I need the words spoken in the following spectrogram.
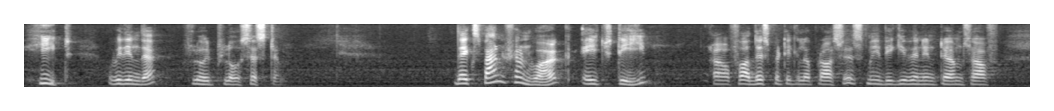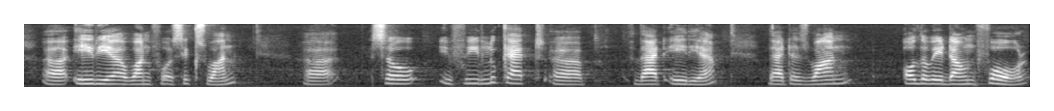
heat within the fluid flow system. The expansion work H t uh, for this particular process may be given in terms of uh, area 1461. Uh, so, if we look at uh, that area that is 1 all the way down 4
